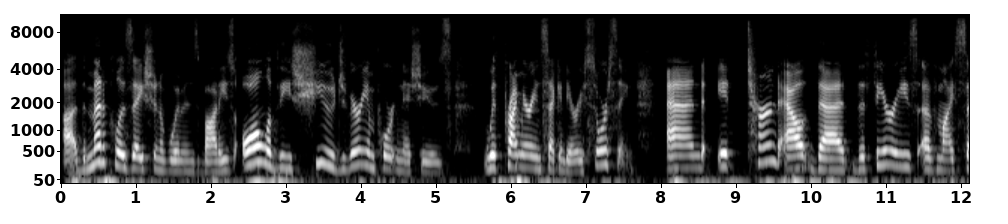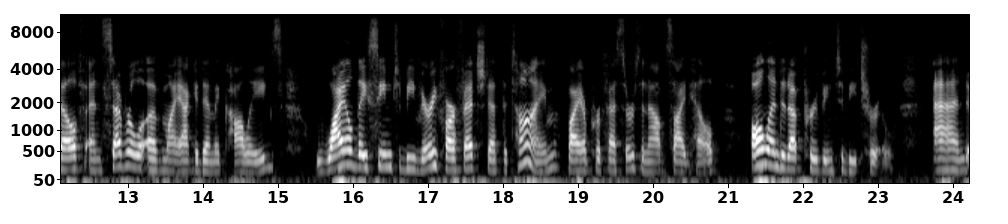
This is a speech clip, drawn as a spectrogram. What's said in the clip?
uh, the medicalization of women's bodies, all of these huge, very important issues with primary and secondary sourcing. And it turned out that the theories of myself and several of my academic colleagues, while they seemed to be very far fetched at the time by our professors and outside help, all ended up proving to be true. And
